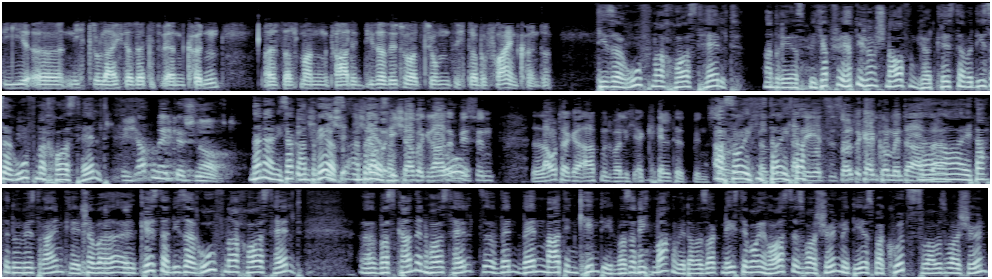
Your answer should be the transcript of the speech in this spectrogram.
die äh, nicht so leicht ersetzt werden können, als dass man gerade in dieser Situation sich da befreien könnte. Dieser Ruf nach Horst Held, Andreas, ich habe ich hab dich schon schnaufen gehört, Christian, aber dieser Ruf nach Horst Held. Ich habe nicht geschnauft. Nein, nein, ich sag Andreas. Ich, ich, Andreas. Ich habe, ich habe gerade ein bisschen lauter geatmet, weil ich erkältet bin. Sorry. Ach so, ich, ich, also, ich, dachte jetzt, es sollte kein Kommentar ah, sein. Ah, ich dachte, du willst reinkrätschen. Aber äh, Christian, dieser Ruf nach Horst Held, äh, was kann denn Horst Held, äh, wenn, wenn Martin Kind ihn, was er nicht machen wird, aber sagt nächste Woche, Horst, es war schön mit dir, es war kurz zwar, aber es war schön,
